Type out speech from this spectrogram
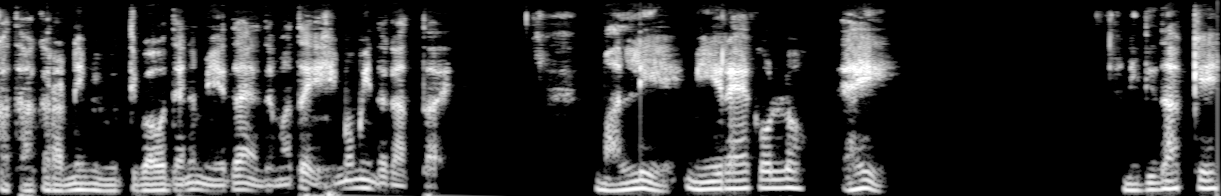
කතා කරන්නේ විමුක්ති බව දැන මේදා ඇඳ මත එහිමම ඉඳගත්තායි. මල්ලියේ මේ රෑ කොල්ලෝ ඇයි? නිදි දක්කේ?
